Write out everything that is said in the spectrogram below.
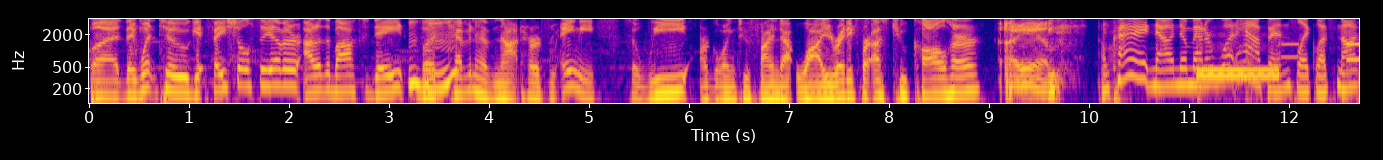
But they went to get facials together, out of the box date. But mm-hmm. Kevin has not heard from Amy, so we are going to find out why. You ready for us to call her? I am. Okay, now no matter what happens, like let's not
